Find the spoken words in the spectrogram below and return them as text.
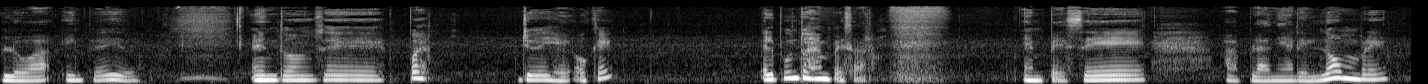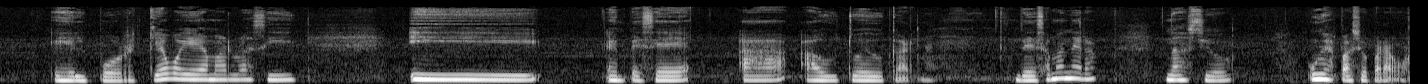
lo ha impedido. Entonces, pues, yo dije, ok, el punto es empezar. Empecé a planear el nombre, el por qué voy a llamarlo así y empecé a autoeducarme. De esa manera nació un espacio para vos.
